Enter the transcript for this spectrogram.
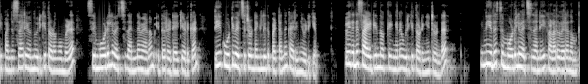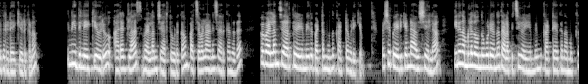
ഈ പഞ്ചസാര ഒന്ന് ഉരുക്കി തുടങ്ങുമ്പോൾ സിമ്മോഡിൽ വെച്ച് തന്നെ വേണം ഇത് റെഡിയാക്കി എടുക്കാൻ. തീ കൂട്ടി വെച്ചിട്ടുണ്ടെങ്കിൽ ഇത് പെട്ടെന്ന് കരിഞ്ഞു പിടിക്കും. അപ്പോൾ ഇതിന്റെ സൈഡിൽ നിന്നൊക്കെ ഇങ്ങനെ ഉരുക്കി തുടങ്ങിയിട്ടുണ്ട്. ഇനി ഇത് സിമ്മോഡിൽ വെച്ച് തന്നെ ഈ കളർ വരെ നമുക്കിത് റെഡിയാക്കി എടുക്കണം. ഇനി ഇതിലേക്ക് ഒരു അര ഗ്ലാസ് വെള്ളം ചേർത്ത് കൊടുക്കാം. പച്ചവെള്ളമാണ് ചേർക്കുന്നത്. ഇപ്പോൾ വെള്ളം ചേർത്ത് കഴിയുമ്പോൾ ഇത് പെട്ടെന്നൊന്ന് കട്ട പിടിക്കും. പക്ഷേ പേടിക്കേണ്ട ആവശ്യമില്ല. ഇനി നമ്മളിത് ഒന്നും കൂടി ഒന്ന് തിളപ്പിച്ച് കഴിയുമ്പം കട്ടയൊക്കെ നമുക്ക്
